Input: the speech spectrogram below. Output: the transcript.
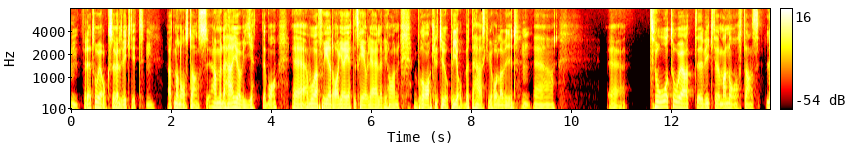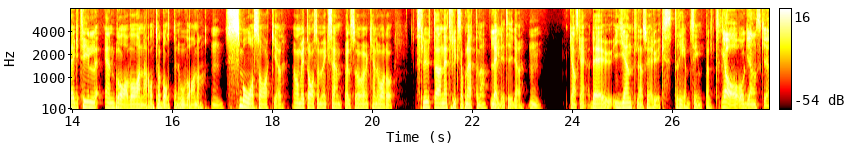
Mm. För det tror jag också är väldigt viktigt. Mm. Att man någonstans, ja men det här gör vi jättebra. Eh, våra fredagar är jättetrevliga eller vi har en bra kultur på jobbet. Det här ska vi hålla vid. Mm. Eh, eh, två tror jag att det är viktigt att man någonstans lägger till en bra vana och tar bort en ovana Mm. små saker. Om vi tar som exempel så kan det vara då sluta Netflixa på nätterna, lägg det tidigare. Mm. Ganska, det är ju, egentligen så är det ju extremt simpelt. Ja, och ganska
